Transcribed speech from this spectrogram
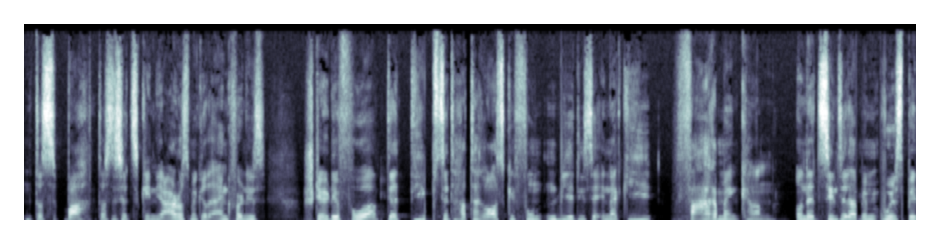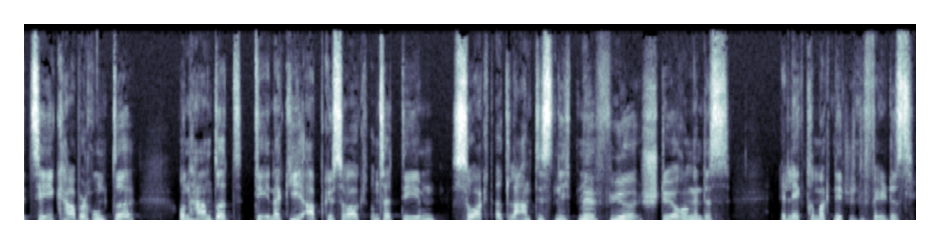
und das, boah, das ist jetzt genial, was mir gerade eingefallen ist, stell dir vor, der Deep State hat herausgefunden, wie er diese Energie farmen kann. Und jetzt sind sie da mit dem USB-C-Kabel runter und haben dort die Energie abgesaugt und seitdem sorgt Atlantis nicht mehr für Störungen des elektromagnetischen Feldes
